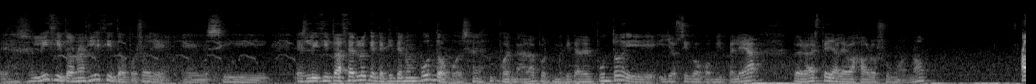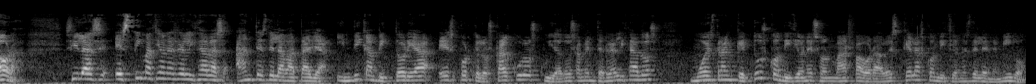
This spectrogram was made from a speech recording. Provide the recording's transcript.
¿Es lícito o no es lícito? Pues oye, eh, si es lícito hacerlo y que te quiten un punto, pues, pues nada, pues me quitan el punto y, yo sigo con mi pelea, pero a este ya le he bajado los humos, ¿no? Ahora, si las estimaciones realizadas antes de la batalla indican victoria, es porque los cálculos cuidadosamente realizados muestran que tus condiciones son más favorables que las condiciones del enemigo.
